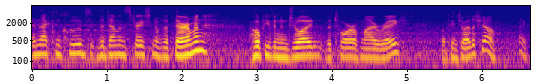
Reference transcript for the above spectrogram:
And that concludes the demonstration of the theremin. Hope you've enjoyed the tour of my rig. Hope you enjoy the show. Thanks.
